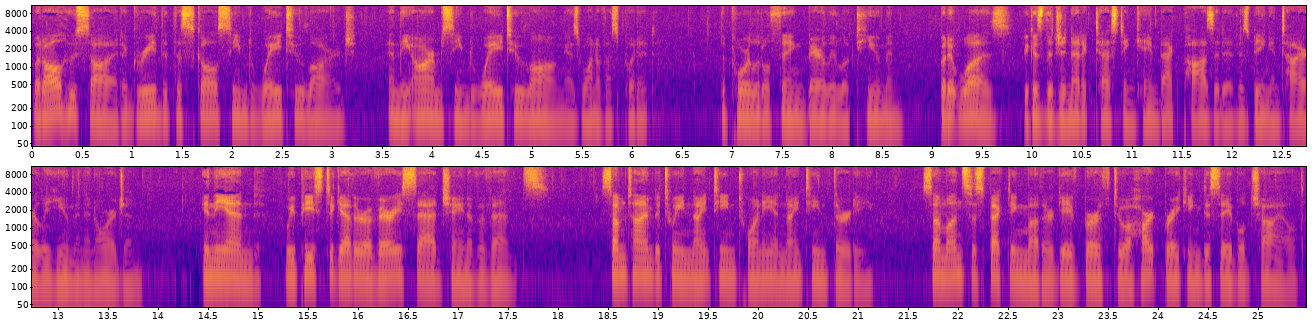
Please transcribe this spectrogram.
But all who saw it agreed that the skull seemed way too large, and the arm seemed way too long, as one of us put it. The poor little thing barely looked human, but it was, because the genetic testing came back positive as being entirely human in origin. In the end, we pieced together a very sad chain of events. Sometime between 1920 and 1930, some unsuspecting mother gave birth to a heartbreaking disabled child.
